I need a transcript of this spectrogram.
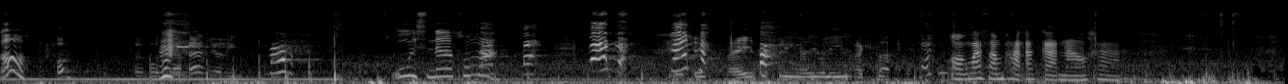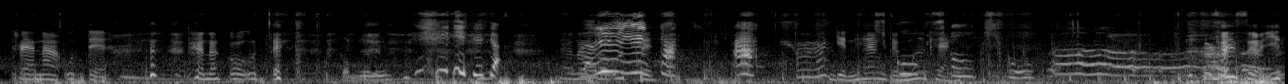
โก Kom! Ska vi gå till affären Jolin? อุ้ยสเนอร์เข้ามา Nej, inte springa Jolin. Akta. ออกมาสัมผัสอากาศหนาวค่ะ แทรนาอุตเตแทรนาโกอุตเต Kom Jolin. แทรนาโกอุตเตอ้าเย็นแห้งจนมือแข็งใส่เสือเอี่ย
